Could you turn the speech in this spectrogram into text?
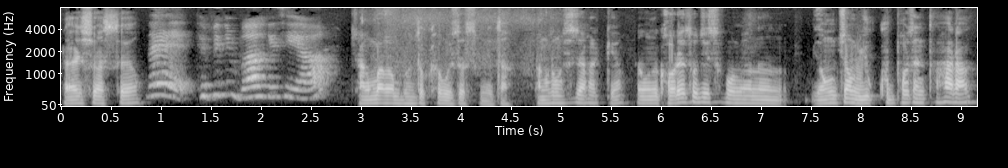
날씨 왔어요? 네, 대표님 뭐 하고 계세요? 장마감 분석하고 있었습니다. 방송 시작할게요. 오늘 거래소 지수 보면은 0.69% 하락,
